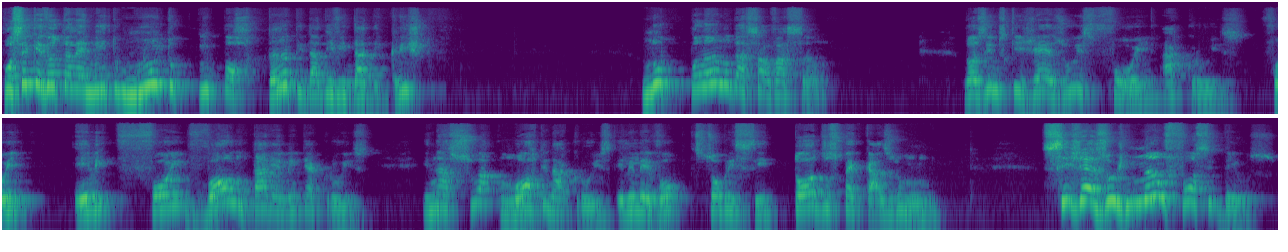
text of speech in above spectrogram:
Você quer ver outro elemento muito importante da divindade de Cristo? No plano da salvação, nós vimos que Jesus foi à cruz, foi ele foi voluntariamente à cruz, e na sua morte na cruz, ele levou sobre si todos os pecados do mundo. Se Jesus não fosse Deus,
